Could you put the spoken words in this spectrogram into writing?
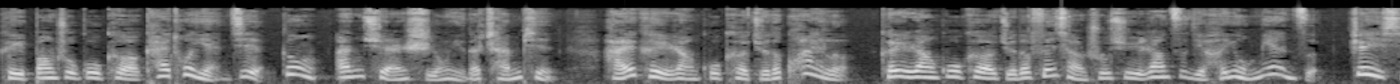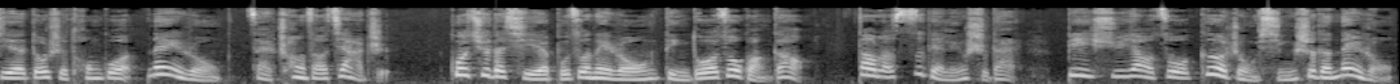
可以帮助顾客开拓眼界，更安全使用你的产品，还可以让顾客觉得快乐。可以让顾客觉得分享出去，让自己很有面子，这些都是通过内容在创造价值。过去的企业不做内容，顶多做广告。到了四点零时代，必须要做各种形式的内容，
